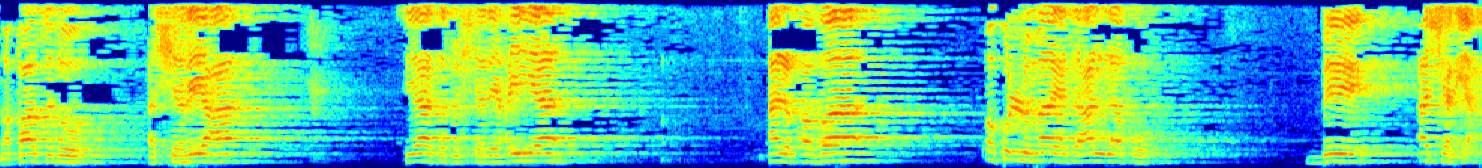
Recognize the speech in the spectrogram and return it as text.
مقاصد الشريعة سياسة الشرعيه القضاء وكل ما يتعلق بالشريعة.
